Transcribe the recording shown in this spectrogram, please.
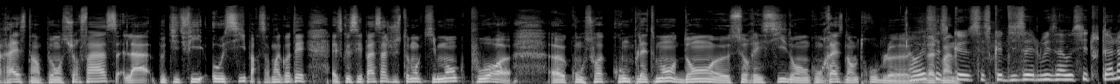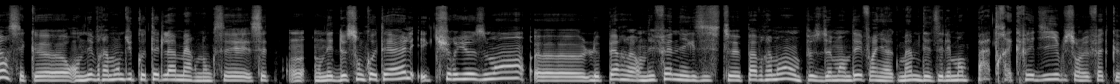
reste un peu en surface, la petite fille aussi par certains côtés. Est-ce que c'est pas ça justement qui manque pour euh, qu'on soit complètement dans euh, ce récit, qu'on reste dans le trouble euh, ah Oui, c'est ce que c'est ce que disait Louisa aussi tout à l'heure, c'est que on est vraiment du côté de la mère, donc c'est on, on, est de son côté à elle et curieusement euh, le père en effet n'existe pas vraiment. On peut se demander, enfin il y a même des éléments pas très crédibles sur le fait que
